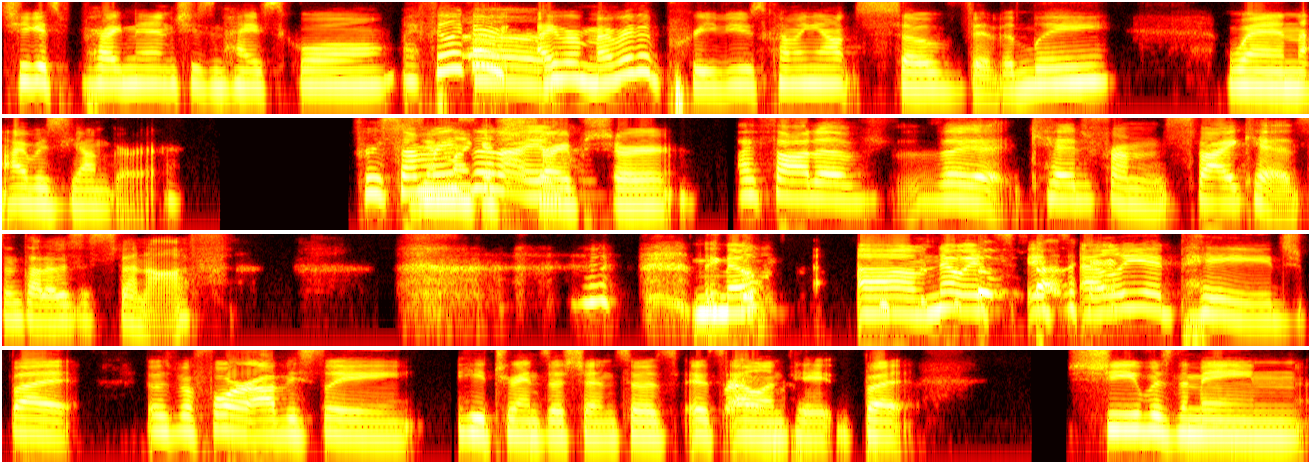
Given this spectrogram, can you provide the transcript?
She gets pregnant. She's in high school. I feel like Uh. I, I remember the previews coming out so vividly when I was younger. For some reason, like a I striped shirt. I thought of the kid from Spy Kids and thought it was a spinoff. Like the- nope. Um, no, it's it's Elliot Page, but it was before obviously he transitioned. So it's it's Right. Ellen Page, but she was the main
